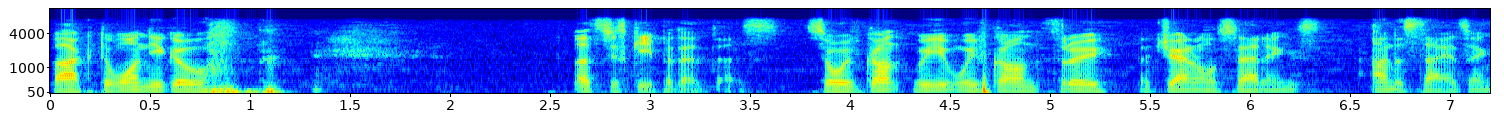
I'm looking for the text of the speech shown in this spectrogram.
Back to one you go. let's just keep it at this. So we've gone we we've gone through the general settings and the sizing.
